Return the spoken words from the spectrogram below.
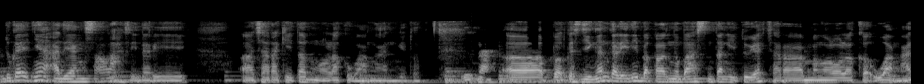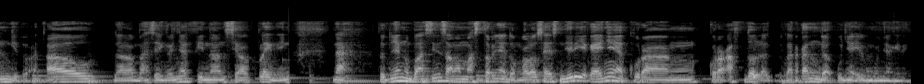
itu kayaknya ada yang salah sih dari uh, cara kita mengelola keuangan gitu. Nah uh, podcast Jingan kali ini bakalan ngebahas tentang itu ya cara mengelola keuangan gitu atau dalam bahasa Inggrisnya financial planning. Nah tentunya ngebahas ini sama masternya dong. Kalau saya sendiri ya kayaknya ya kurang kurang afdol lah gitu karena kan nggak punya ilmunya gini.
